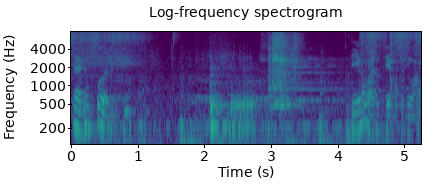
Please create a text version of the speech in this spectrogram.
சிகப்பு அரிசி இதையும் வறுத்து எடுத்துக்கலாம்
